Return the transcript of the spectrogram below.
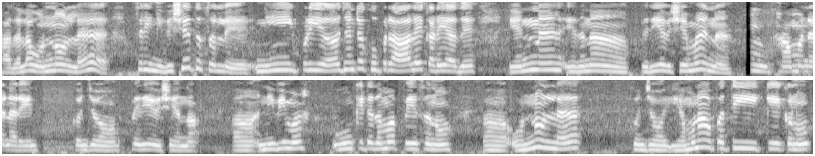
அதெல்லாம் ஒன்றும் இல்ல. சரி நீ விஷயத்த சொல்லு. நீ இப்படி அர்ஜென்ட்டா கூப்பிடுற ஆளே கிடையாது. என்ன? எதனா பெரிய விஷயமா என்ன? ம். ஆமாண்டா நரேன். கொஞ்சம் பெரிய விஷயம்தான். நிவிமா உன்கிட்ட தாம்மா பேசணும் ஒன்றும் இல்லை. கொஞ்சம் யமுனாவை பற்றி கேட்கணும்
